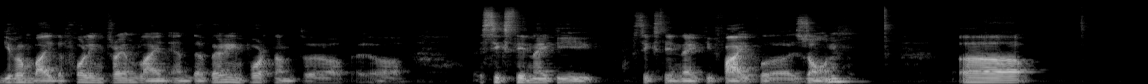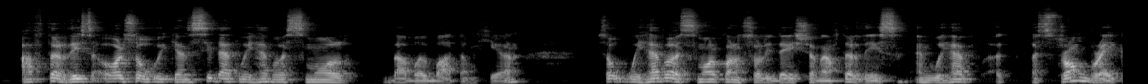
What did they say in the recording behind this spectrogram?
given by the falling trend line and the very important 1680 1685 zone. After this also we can see that we have a small double bottom here. So we have a small consolidation after this and we have a a strong break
